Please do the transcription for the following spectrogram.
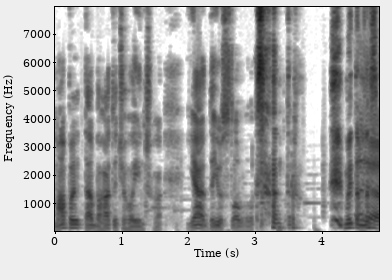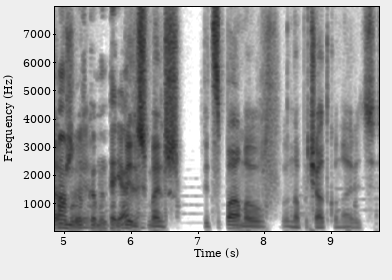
мапи та багато чого іншого. Я даю слово Олександру. Ми там А наспамили в коментарях. Більш-менш підспамив на початку навіть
